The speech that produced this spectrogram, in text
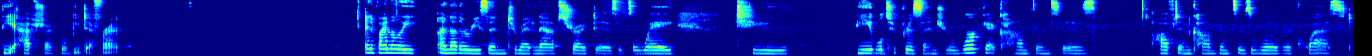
the abstract will be different. And finally, another reason to write an abstract is it's a way to be able to present your work at conferences. Often conferences will request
